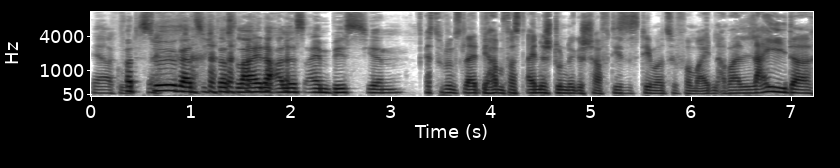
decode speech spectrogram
Ja, verzögert sich das leider alles ein bisschen. Es tut uns leid, wir haben fast eine Stunde geschafft, dieses Thema zu vermeiden. Aber leider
